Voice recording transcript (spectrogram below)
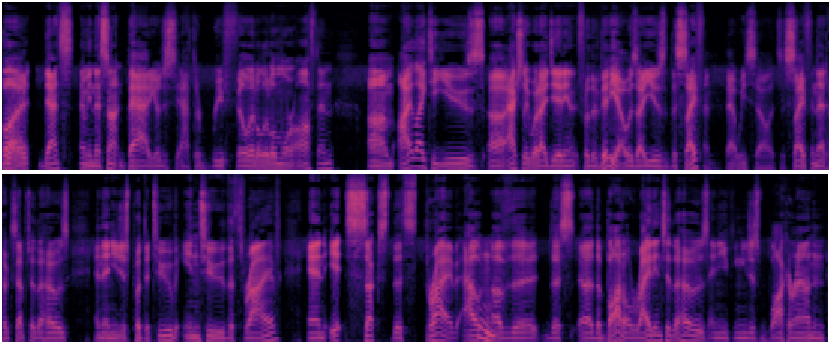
but Right. that's I mean that's not bad. You'll just have to refill it a little more often. Um, I like to use uh, actually what I did in, for the video is I used the siphon that we sell. It's a siphon that hooks up to the hose, and then you just put the tube into the Thrive, and it sucks the Thrive out of the the uh, the bottle right into the hose, and you can just walk around and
